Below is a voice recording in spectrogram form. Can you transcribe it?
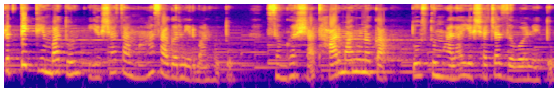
प्रत्येक थेंबातून यशाचा महासागर निर्माण होतो. संघर्षात हार मानू नका तोच तुम्हाला यशाच्या जवळ नेतो.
